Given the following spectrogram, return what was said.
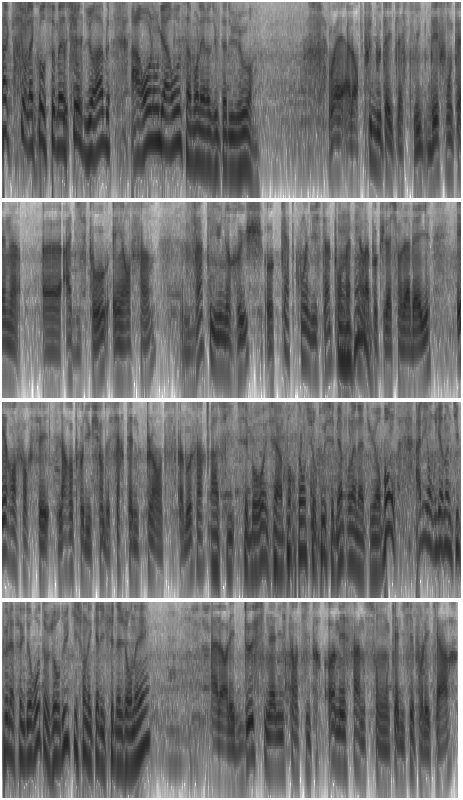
Max, sur la consommation durable à Roland Garros avant les résultats du jour. Ouais, alors plus de bouteilles plastiques, des fontaines euh, à dispo, et enfin 21 ruches aux quatre coins du stade pour Mhm. maintenir la population d'abeilles et renforcer la reproduction de certaines plantes. C'est pas beau ça? Ah si, c'est beau et c'est important surtout, et c'est bien pour la nature. Bon, allez, on regarde un petit peu la feuille de route aujourd'hui. Qui sont les qualifiés de la journée? Alors les deux finalistes en titre, hommes et femmes, sont qualifiés pour l'écart.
